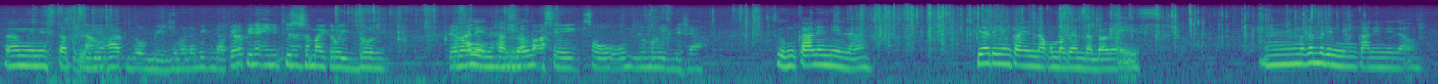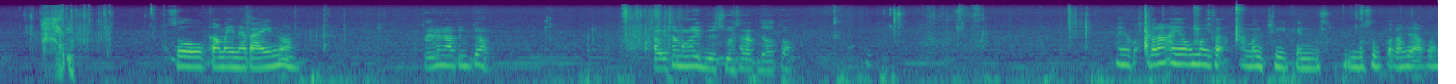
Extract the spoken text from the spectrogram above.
Parang mini stop Kasi lang. yung hotdog, medyo malamig na. Pero pinainit ko siya sa microwave doon. Pero alin, kanina hotdog? pa kasi, so lumamig na siya. Yung kanin nila. Tingnan rin yung kanin nila kung maganda ba guys. Mm, maganda rin yung kanin nila. Oh. So, kamay na tayo no. Try natin to. Sabi sa mga reviews, masarap daw to. Ayoko, parang ayoko mag, ah, mag-chicken. Busog, busog pa kasi ako.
